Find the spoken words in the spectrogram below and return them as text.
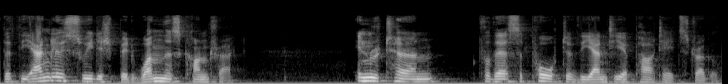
that the Anglo Swedish bid won this contract in return for their support of the anti apartheid struggle,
